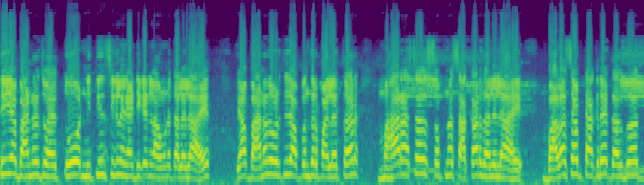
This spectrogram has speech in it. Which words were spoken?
ते या बॅनर जो आहे तो नितीन सिग्नल या ठिकाणी लावण्यात आलेला आहे. या बॅनरवरती आपण जर पाहिलं तर महाराष्ट्राचं स्वप्न साकार झालेलं आहे. बाळासाहेब ठाकरे त्याचबरोबर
